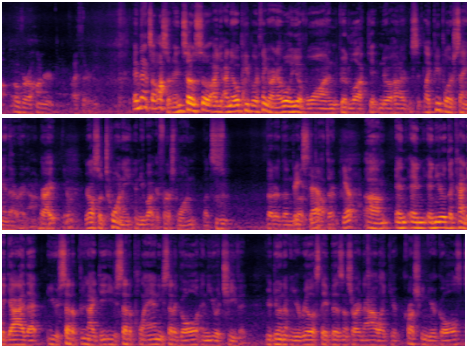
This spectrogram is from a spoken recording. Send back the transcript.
over 100 by 30. And that's awesome. And so, so I, I, know people are thinking right now, well, you have one. Good luck getting to 100. Like people are saying that right now, right? Yep. You're also 20, and you bought your first one. That's mm-hmm better than Big most step. people out there. Yep. Um, and, and and you're the kind of guy that you set up an idea, you set a plan, you set a goal, and you achieve it. You're doing it in your real estate business right now, like you're crushing your goals.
